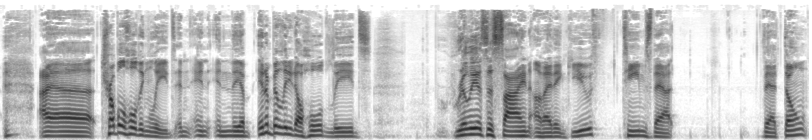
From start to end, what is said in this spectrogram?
uh, trouble holding leads, and and and the inability to hold leads really is a sign of I think youth teams that that don't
